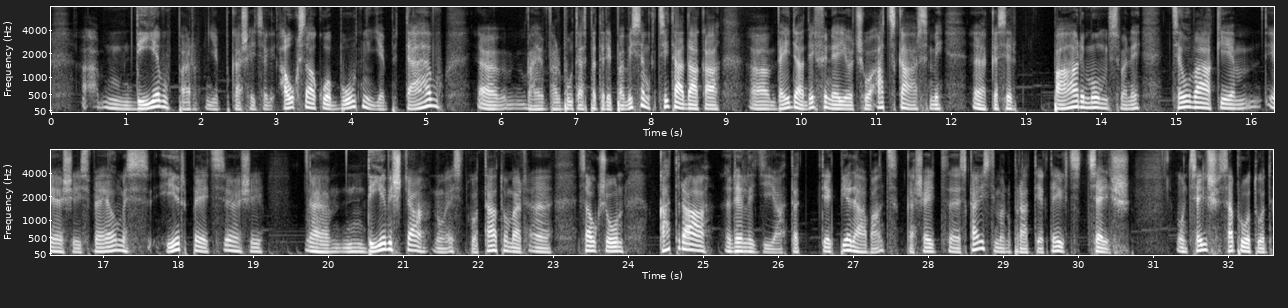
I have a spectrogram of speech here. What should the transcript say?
dievu, par, jeb, kā šeit saka, augstāko būtni, jeb tēvu, vai varbūt tās pat arī pavisam citādākā veidā definējot šo atskārsmi, kas ir pāri mums, vai ne, cilvēkiem šīs vēlmes ir pēc šī dievišķā, nu es to tā tomēr saukšu, un katrā reliģijā tad tiek piedāvāts, ka šeit skaisti, manuprāt, tiek teikts ceļš, un ceļš saprotot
